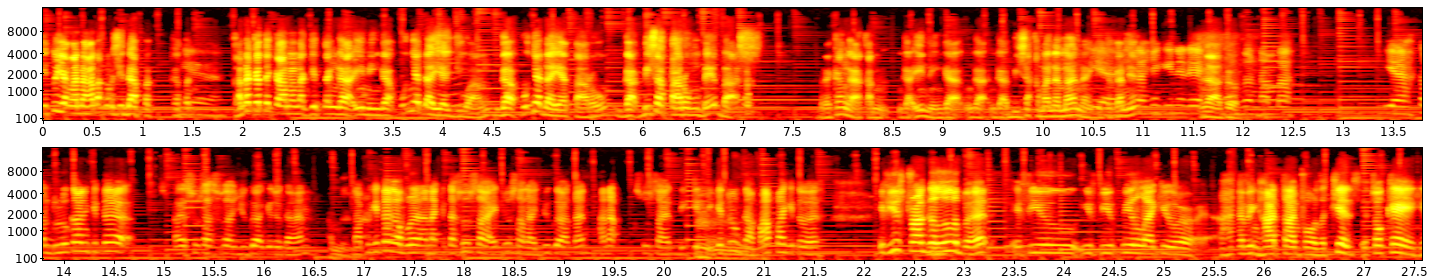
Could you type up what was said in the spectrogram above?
itu yang anak-anak mesti dapat. Kata- Iya. Karena ketika anak-anak kita nggak ini nggak punya daya juang, nggak punya daya tarung, nggak bisa tarung bebas, mereka nggak akan nggak ini nggak nggak nggak bisa ke mana-mana gitu Iya, kan ya. gini deh, Nah, boleh nambah. Ya, kan dulu kan kita eh, susah-susah juga gitu kan. Alhamdulillah. Tapi kita nggak boleh anak kita susah, itu salah juga kan. Anak susah dikit-dikit tuh Hmm. nggak apa-apa gitu. If you struggle a little bit, if you if you feel like you're having hard time for the kids, it's okay.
